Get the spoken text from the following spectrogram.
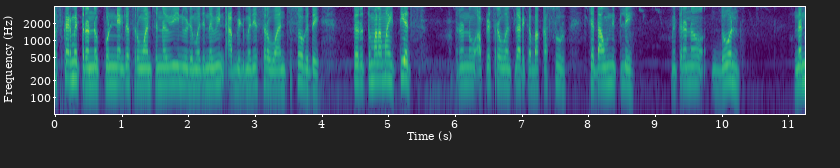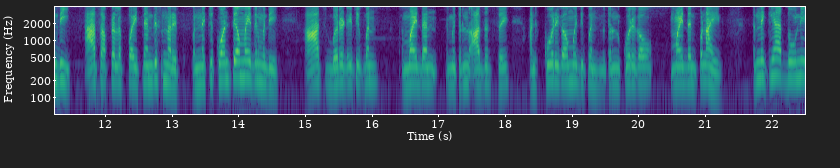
नमस्कार मित्रांनो पुन्हा एकदा सर्वांचं नवीन व्हिडिओमध्ये नवीन अपडेटमध्ये सर्वांचं स्वागत आहे. तर तुम्हाला माहिती आहेच मित्रांनो आपल्या सर्वांचा लाडका बाकासूरच्या दावणीतले मित्रांनो दोन नंदी आज आपल्याला पैठण दिसणार आहेत. पण नक्की कोणत्या मैदानमध्ये? आज बरड येथे पण मैदान मित्रांनो आजच आहे. आणि कोरेगावमध्ये पण मित्रांनो कोरेगाव मैदान पण आहे. तर नक्की ह्या दोन्ही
